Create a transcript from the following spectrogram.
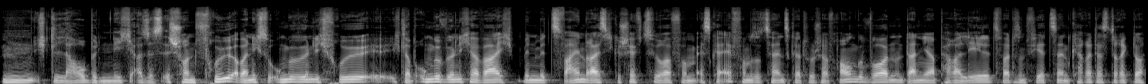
Hm, ich glaube nicht. Also es ist schon früh, aber nicht so ungewöhnlich früh. Ich glaube, ungewöhnlicher war, ich bin mit 32 Geschäftsführer vom SKF, vom Sozialdienst katholischer Frauen geworden und dann ja parallel 2014 Caritas-Direktor.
